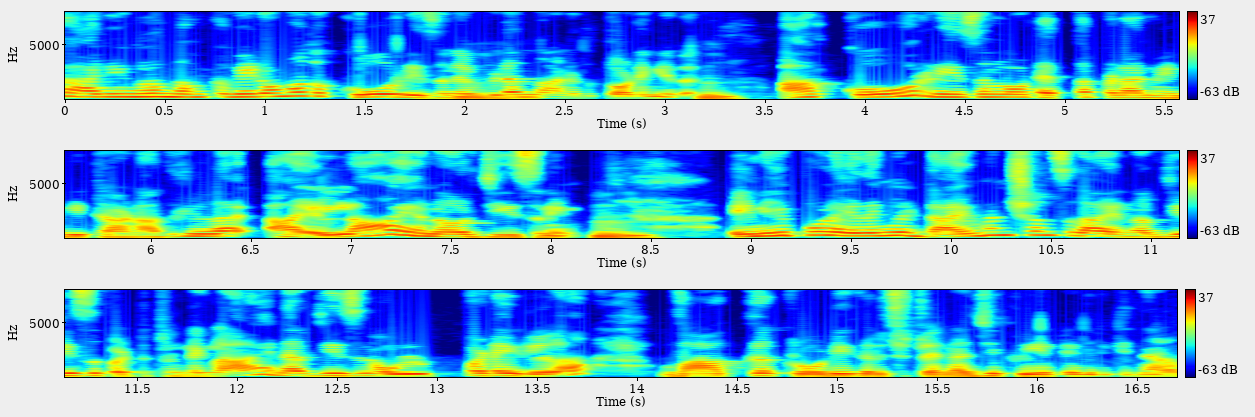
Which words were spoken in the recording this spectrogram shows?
കാര്യങ്ങളും നമുക്ക് we do know the core reason എവിടെ നിന്നാണ് ഇത് തുടങ്ങിയത്. ആ കോർ റീസണിലോട്ട് എത്തപ്പെടാൻ വേണ്ടിയിട്ടാണ് അതിലുള്ള ആ എല്ലാ എനർജീസിനെയും ഇനിയിപ്പോൾ ഏതെങ്കിലും ഡയമെൻഷൻസിൽ ആ എനർജീസ് പെട്ടിട്ടുണ്ടെങ്കിൽ ആ എനർജീസിനെ ഉൾപ്പെടെയുള്ള വാക്ക് ക്രോഡീകരിച്ചിട്ട് എനർജി ക്രിയേറ്റ് ചെയ്തിരിക്കുന്നതാണ്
